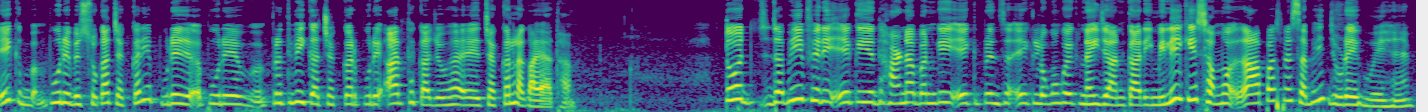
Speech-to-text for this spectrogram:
एक पूरे विश्व का चक्कर या पूरे पूरे पृथ्वी का चक्कर पूरे अर्थ का जो है चक्कर लगाया था। तो जब ही फिर एक ये धारणा बन गई एक प्रिंस एक लोगों को एक नई जानकारी मिली कि समो आपस में सभी जुड़े हुए हैं।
